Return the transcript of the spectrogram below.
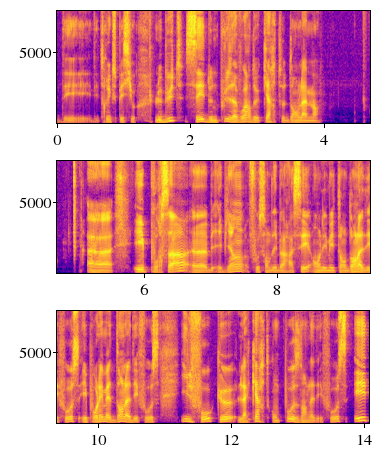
des, des trucs spéciaux. Le but, c'est de ne plus avoir de cartes dans la main. Et pour ça, eh bien, faut s'en débarrasser en les mettant dans la défausse. Et pour les mettre dans la défausse, il faut que la carte qu'on pose dans la défausse ait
